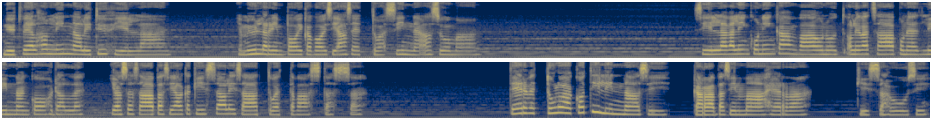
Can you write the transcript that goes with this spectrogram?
Nyt velhon linna oli tyhjillään, ja myllärin poika voisi asettua sinne asumaan. Sillä välin kuninkaan vaunut olivat saapuneet linnan kohdalle, jossa saapasjalkakissa oli saattuetta vastassa. Tervetuloa kotilinnaasi, Karabasin maaherra, kissa huusi.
